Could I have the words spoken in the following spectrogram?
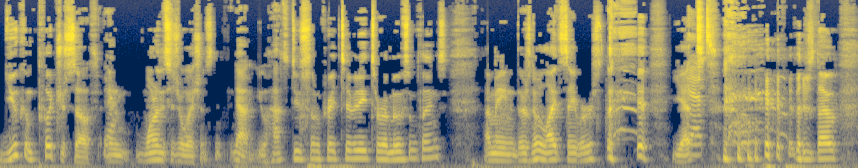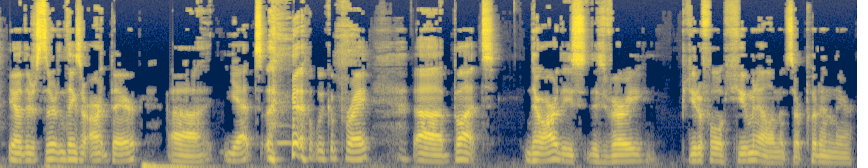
you can put yourself Yeah. in one of these situations. Now, you have to do some creativity to remove some things. I mean, there's no lightsabers yet. there's no, you know, there's certain things that aren't there uh, yet. we could pray, uh, but there are these these very beautiful human elements that are put in there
